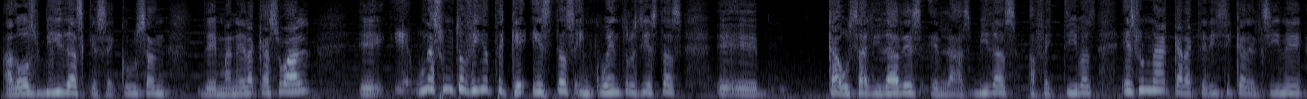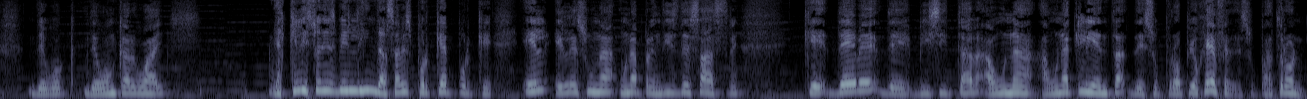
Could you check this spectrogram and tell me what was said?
a dos vidas que se cruzan de manera casual. Eh, eh, un asunto, fíjate que estos encuentros y estas eh, causalidades en las vidas afectivas es una característica del cine de, de Wong Kar Wai. Y aquí la historia es bien linda, ¿sabes por qué? Porque él, él es una, un aprendiz desastre que debe de visitar a una, a una clienta de su propio jefe, de su patrón.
